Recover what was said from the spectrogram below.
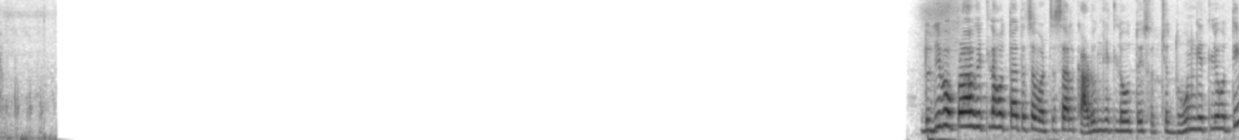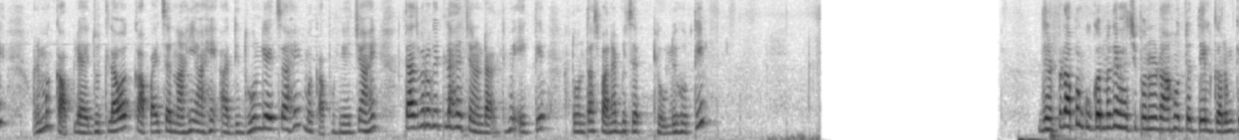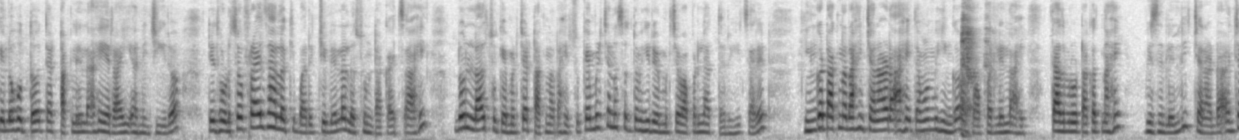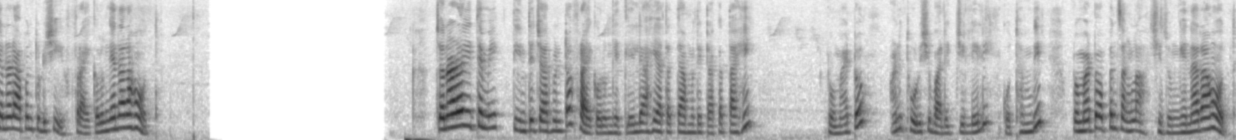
दुधी भोपळा घेतला होता त्याचं वरचं साल काढून घेतलं होतं स्वच्छ धुवून घेतली होती. आणि मग कापले आहे. धुतल्यावर कापायचं नाही आहे आधी धुवून घ्यायचं आहे मग कापून घ्यायचे आहे. त्याचबरोबर घेतलं आहे चणा डाळ. ती मी एक ते दोन तास पाण्यात भिजत ठेवली होती. झटपट आपण कुकरमध्ये भाजी बनवणार आहोत तर तेल गरम केलं होतं त्यात टाकलेलं आहे राई आणि जिरं. ते थोडंसं फ्राय झालं की बारीक चिरलेलं लसूण टाकायचं आहे. दोन लाल सुक्या मिरच्या टाकणार आहे. सुक्या मिरच्या नसेल तुम्ही हिरव्या मिरच्या वापरल्या तरीही चालेल. हिंग टाकणार आहे चणा आहे त्यामुळे मी हिंग वापरलेलं आहे. त्याचबरोबर टाकत नाही भिजलेली चनाडा. आणि चनाडा आपण थोडीशी फ्राय करून घेणार आहोत. चनाडा इथे मी तीन ते चार मिनटं फ्राय करून घेतलेली आहे. आता त्यामध्ये टाकत आहे टोमॅटो आणि थोडीशी बारीक चिरलेली कोथिंबीर. टोमॅटो आपण चांगला शिजून घेणार आहोत.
